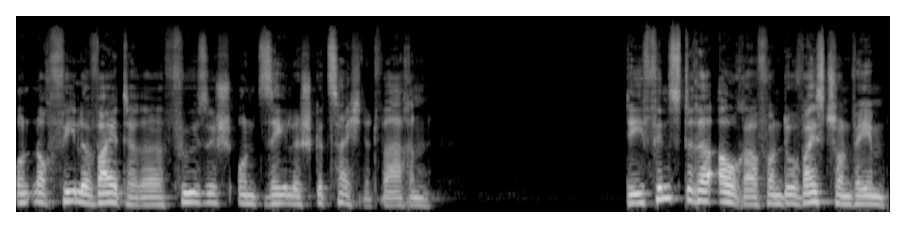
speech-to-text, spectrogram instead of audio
und noch viele weitere physisch und seelisch gezeichnet waren. Die finstere Aura von du weißt schon wem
